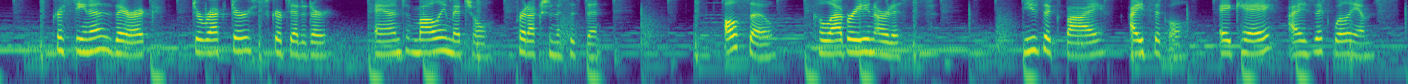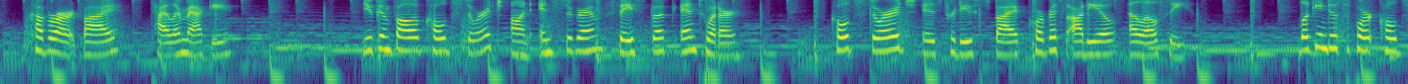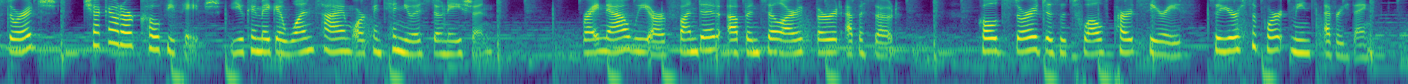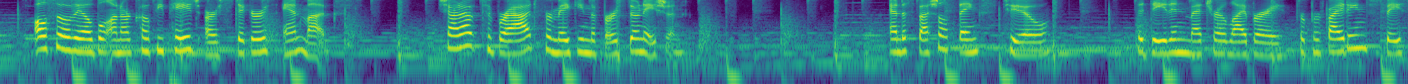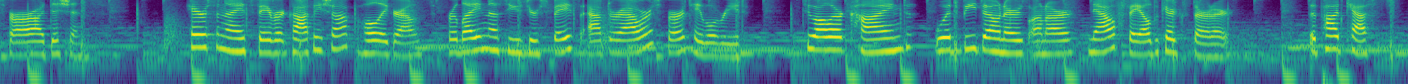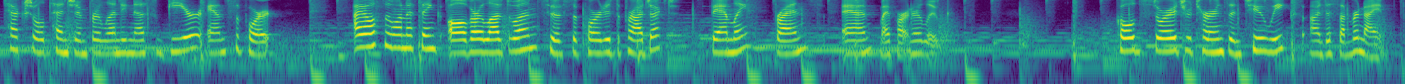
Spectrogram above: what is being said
Christina Zarek, director, script editor, and Molly Mitchell, production assistant. Also, collaborating artists. Music by Icicle, aka Isaac Williams. Cover art by Tyler Mackey. You can follow Cold Storage on Instagram, Facebook, and Twitter. Cold Storage is produced by Corpus Audio LLC. Looking to support Cold Storage? Check out our Ko-fi page. You can make a one-time or continuous donation. Right now, we are funded up until our third episode. Cold Storage is a 12 part series, so your support means everything. Also available on our Ko-fi page are stickers and mugs. Shout out to Brad for making the first donation. And a special thanks to the Dayton Metro Library for providing space for our auditions. Harrison and I's favorite coffee shop, Holy Grounds, for letting us use your space after hours for our table read. To all our kind would be donors on our now failed Kickstarter. The podcast Textual Tension for lending us gear and support. I also want to thank all of our loved ones who have supported the project family, friends, and my partner Luke. Cold Storage returns in two weeks on December 9th.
